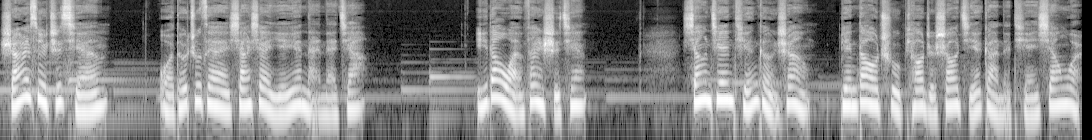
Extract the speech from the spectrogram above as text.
十二岁之前，我都住在乡下爷爷奶奶家。一到晚饭时间，乡间田埂上便到处飘着烧秸秆的甜香味儿。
